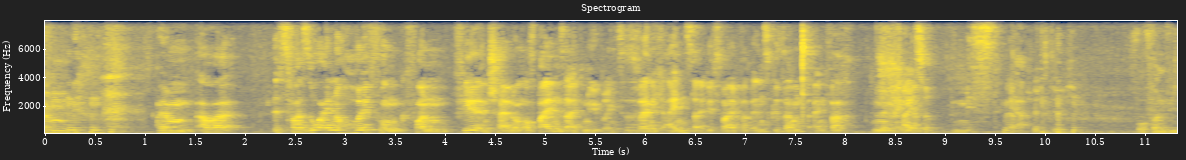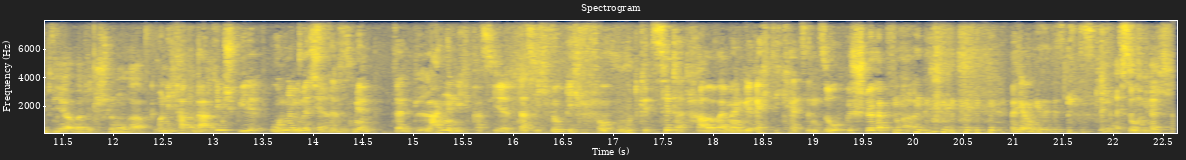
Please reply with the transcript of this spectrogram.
Ähm, ähm, aber es war so eine Häufung von Fehlentscheidungen auf beiden Seiten übrigens. Das war nicht einseitig, es war einfach insgesamt einfach eine Menge Scheiße. Mist. Ja. Wovon wie wir aber das Schlimmere abgekriegt Und ich habe nach dem Spiel ohne Mist, Ja. das ist mir seit lange nicht passiert, dass ich wirklich vor Wut gezittert habe, weil mein Gerechtigkeitssinn so gestört war. weil ich auch gesagt habe, das, das geht so nicht.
